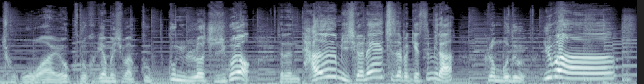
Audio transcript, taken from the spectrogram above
좋아요, 구독하기 한 번씩만 꾹꾹 눌러주시고요. 저는 다음 이 시간에 찾아뵙겠습니다. 그럼 모두 유방!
